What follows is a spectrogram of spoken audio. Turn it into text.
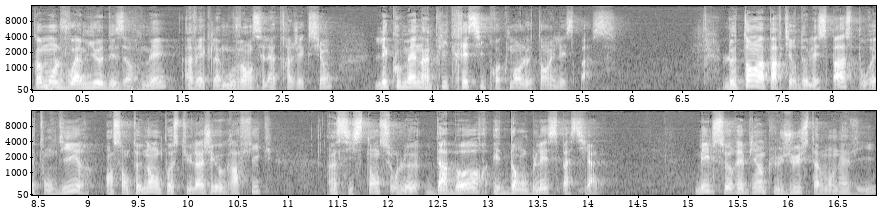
Comme on le voit mieux désormais, avec la mouvance et la trajection, l'écoumène implique réciproquement le temps et l'espace. Le temps à partir de l'espace, pourrait-on dire, en s'en tenant au postulat géographique insistant sur le d'abord et d'emblée spatial. Mais il serait bien plus juste, à mon avis,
